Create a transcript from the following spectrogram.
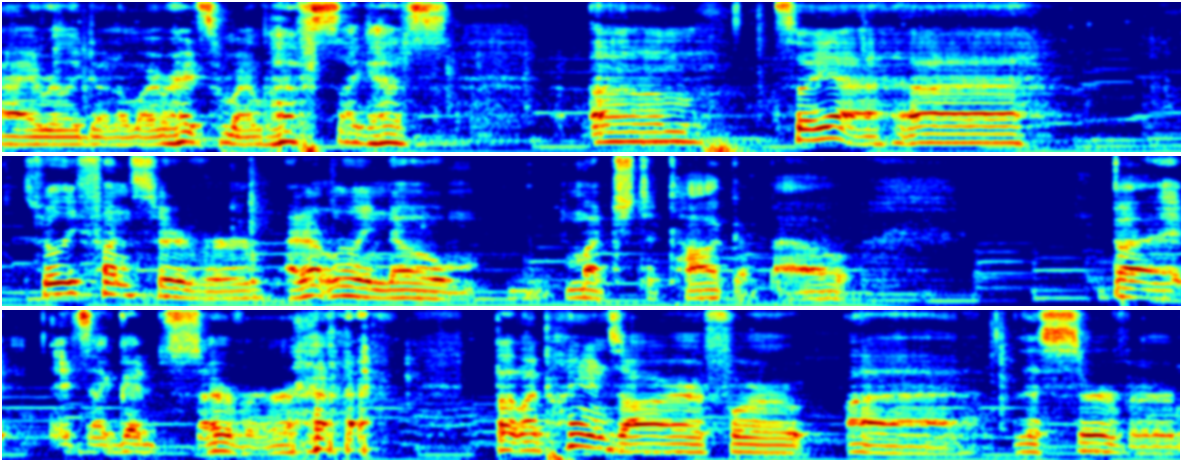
I really don't know my rights from my lefts, I guess. Um, so yeah, uh, it's really fun server. I don't really know much to talk about, but it's a good server. but my plans are for uh, this server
